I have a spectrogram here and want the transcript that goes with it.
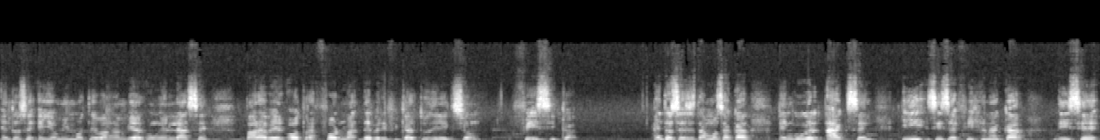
entonces ellos mismos te van a enviar un enlace para ver otra forma de verificar tu dirección física entonces estamos acá en Google Accent y si se fijan acá dice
